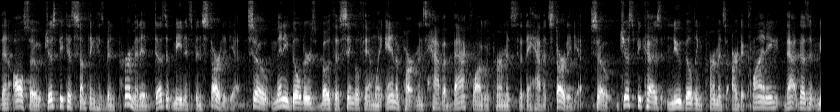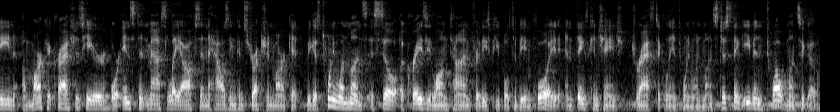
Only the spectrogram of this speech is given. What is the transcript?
Then also, just because something has been permitted doesn't mean it's been started yet. So many builders, both of single family and apartments, have a backlog of permits that they haven't started yet. So just because new building permits are declining, that doesn't mean a market crash is here or instant mass layoffs in the housing construction market because 21 months is still a crazy long time for these people to be employed and things can change drastically in 21 months. Just think even 12 months ago.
